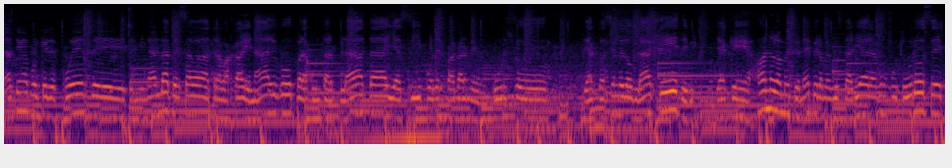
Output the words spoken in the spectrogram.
lástima porque después de terminarla pensaba trabajar en algo para juntar plata y así poder pagarme un curso de actuación de doblaje, ya que oh, no lo mencioné, pero me gustaría en algún futuro ser,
